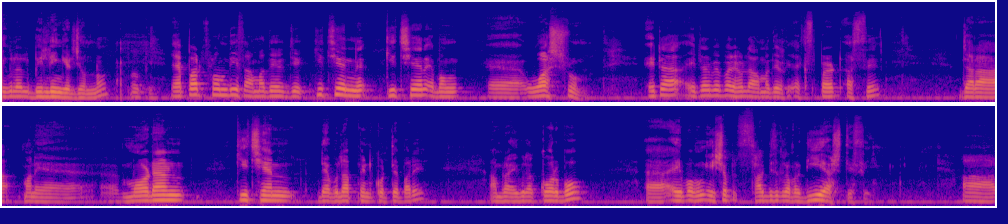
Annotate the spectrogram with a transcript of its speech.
এগুলো হলো বিল্ডিংয়ের জন্য। অ্যাপার্ট ফ্রম দিস আমাদের যে কিচেন কিচেন এবং ওয়াশরুম এটা এটার ব্যাপারে হলো আমাদের এক্সপার্ট আছে যারা মানে মডার্ন কিচেন ডেভেলপমেন্ট করতে পারে। আমরা এগুলো করব। এবং এইসব সার্ভিসগুলো আমরা দিয়ে আসতেছি। আর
